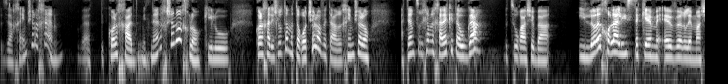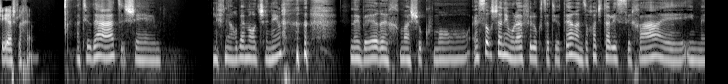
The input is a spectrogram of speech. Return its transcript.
זה החיים שלכם. וכל אחד מתנהל איך שנוח לו. כאילו, כל אחד יש לו את המטרות שלו ואת הערכים שלו. אתם צריכים לחלק את העוגה בצורה שבה היא לא יכולה להסתכם מעבר למה שיש לכם. את יודעת שלפני הרבה מאוד שנים, לפני בערך משהו כמו עשר שנים, אולי אפילו קצת יותר, אני זוכרת שהייתה לי שיחה אה, עם אה,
